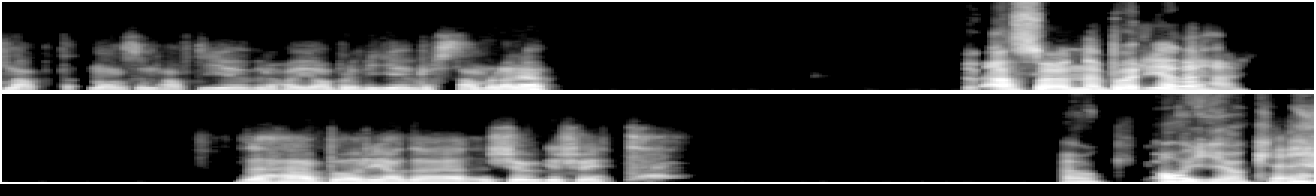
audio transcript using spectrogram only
knappt någonsin haft djur har jag blivit djursamlare. Alltså, när började det här? Det här började 2021. Och, oj, okej.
